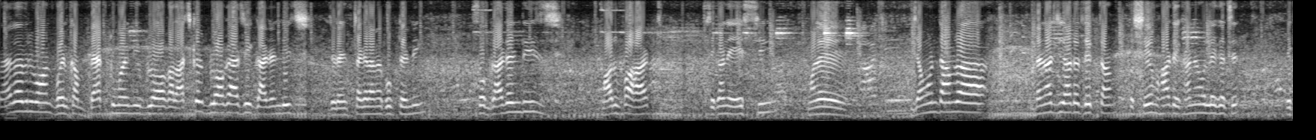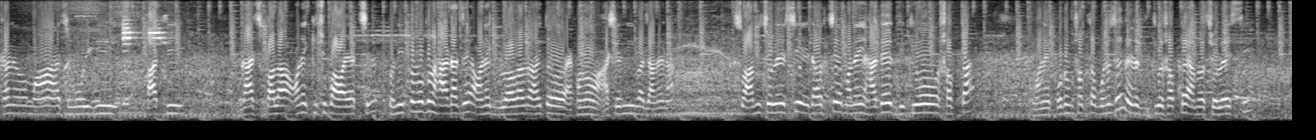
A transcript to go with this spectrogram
Hello everyone welcome back to my new vlog আর আজকের ব্লগে আছি গার্ডেন ডিজ যেটা ইনস্টাগ্রামে খুব ট্রেন্ডিং সো গার্ডেন ডিজ মারুফা হাট সেখানে এসছি। মানে যেমনটা আমরা ব্যানার্জি হাটে দেখতাম, তো সেম হাট এখানেও লেগেছে। এখানেও মাছ, মুরগি, পাখি গাছপালা, অনেক কিছু পাওয়া যাচ্ছে। তো নিত্য নতুন হাট আছে, অনেক ব্লগার হয়তো এখনও আসেনি বা জানে না। সো আমি চলে এসেছি, এটা হচ্ছে মানে হাটের দ্বিতীয় সপ্তাহ। মানে প্রথম সপ্তাহ বসেছে এটা দ্বিতীয় সপ্তাহে আমরা চলে এসেছি।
